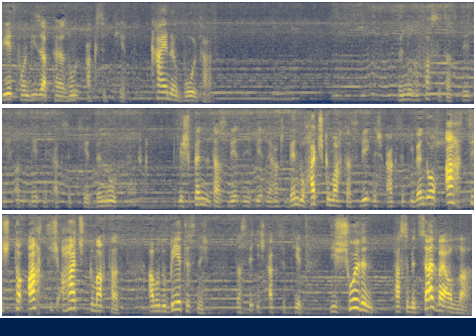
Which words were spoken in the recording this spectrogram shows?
wird von dieser Person akzeptiert. Keine Wohltat. Wenn du gefastet hast, wird nicht, wird nicht akzeptiert. Wenn du gespendet hast, wird nicht, wird nicht akzeptiert. Wenn du Hajj gemacht hast, wird nicht akzeptiert. Wenn du auch 80, 80 Hajj gemacht hast, aber du betest nicht, das wird nicht akzeptiert. Die Schulden hast du bezahlt bei Allah,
